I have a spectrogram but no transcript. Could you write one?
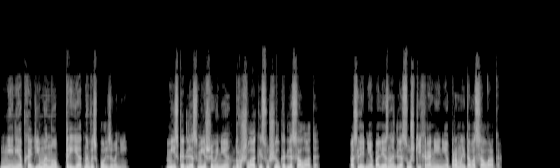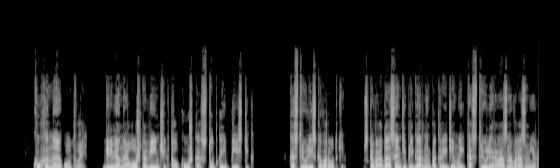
Не необходимо, но приятно в использовании. Миска для смешивания, дуршлаг и сушилка для салата. Последняя полезна для сушки и хранения промытого салата. Кухонная утварь. Деревянная ложка, венчик, толкушка, ступка и пестик кастрюли и сковородки, сковорода с антипригарным покрытием и кастрюли разного размера.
